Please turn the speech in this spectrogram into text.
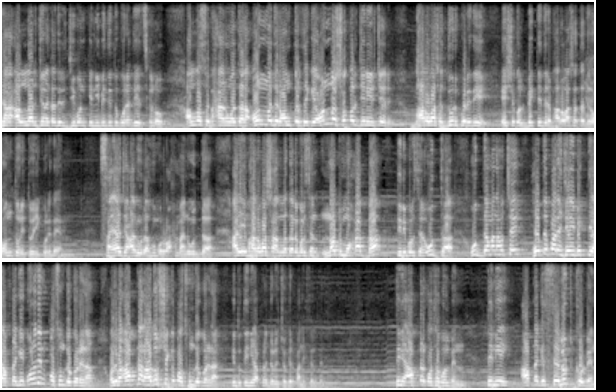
যারা আল্লাহর জন্য তাদের জীবনকে নিবেদিত করে দিয়েছিল, আল্লাহ সুবহানাহু ওয়া তাআলা অন্যদের অন্তর থেকে অন্য সকল জিনিসের ভালোবাসা দূর করে দিয়ে এই সকল ব্যক্তিদের ভালোবাসা তাদের অন্তরে তৈরি করে দেন। সায়াজ আলুল আহমুর রহমান উদ্দা। আর এই ভালোবাসা আল্লাহ তাআলা বলেছেন, নট মোহাব্বা তিনি বলেছেন উদ্ধা উদ্ধা মানে হচ্ছে, হতে পারে যে এই ব্যক্তি আপনাকে কোনোদিন পছন্দ করে না, অথবা আপনার আদর্শকে পছন্দ করে না, কিন্তু তিনি আপনার জন্য চোখের পানি ফেলবেন। তিনি আপনার কথা বলবেন, তিনি আপনাকে সেলুট করবেন,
